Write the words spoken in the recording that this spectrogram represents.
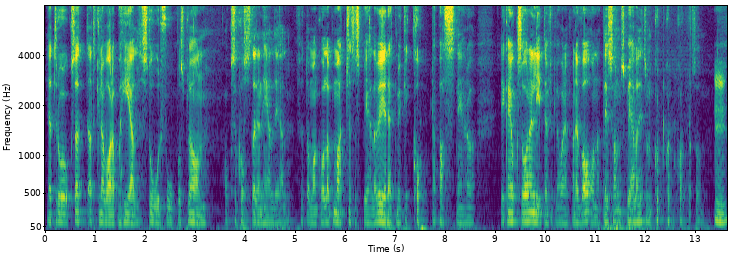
jag tror också att, att kunna vara på hel stor fotbollsplan också kostar en hel del. För att om man kollar på matchen så spelar vi rätt mycket korta passningar och det kan ju också vara en liten förklaring att man är van att liksom spela liksom kort, kort, kort och så. Mm.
